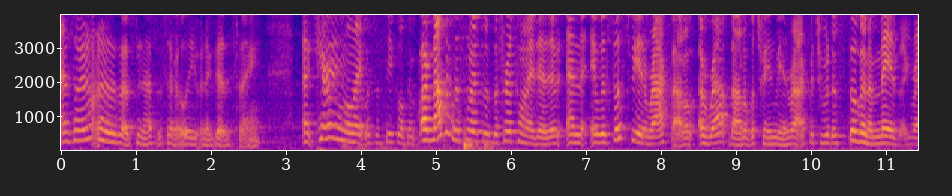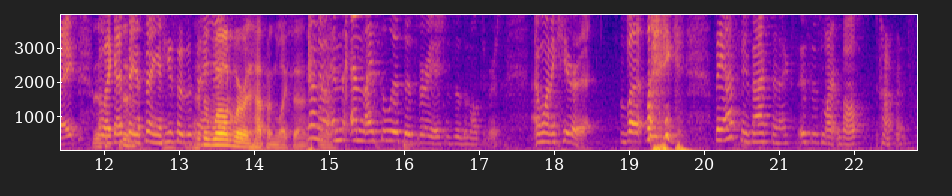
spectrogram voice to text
And so I don't know that that's necessarily even a good thing. Uh, Carrying the Light was the sequel to. Uh, Mapping the Source was the first one I did, and it was supposed to be a rap battle, a rap battle between me and Rak, which would have still been amazing, right? There's like I say a thing and he says a thing. There's a world where it happened like that. No, no, Yeah. and and I salute those variations of the multiverse. I want to hear it, but like they asked me back the next. This is Martin Ball's conference,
